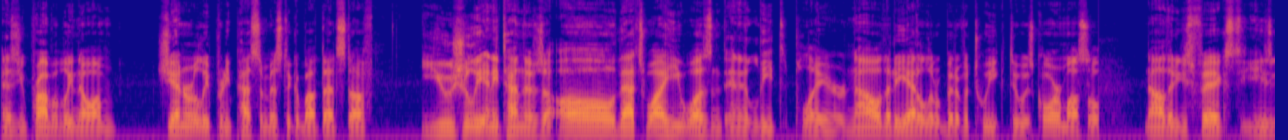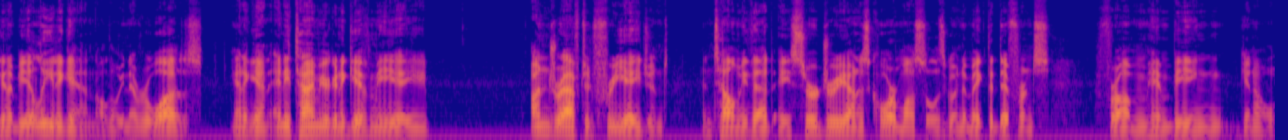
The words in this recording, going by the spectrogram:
As you probably know, I'm generally pretty pessimistic about that stuff. Usually anytime there's a oh, that's why he wasn't an elite player. Now that he had a little bit of a tweak to his core muscle, now that he's fixed, he's going to be elite again, although he never was. And again, anytime you're going to give me a undrafted free agent and tell me that a surgery on his core muscle is going to make the difference from him being, you know,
